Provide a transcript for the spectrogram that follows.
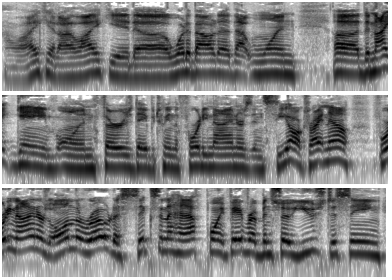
I like it. I like it. Uh, what about uh, that one, uh, the night game on Thursday between the 49ers and Seahawks? Right now, 49ers on the road, a six and a half point favorite. I've been so used to seeing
